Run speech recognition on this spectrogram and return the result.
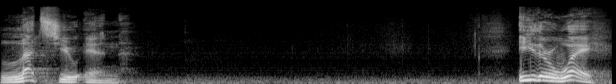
lets you in. Either way,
